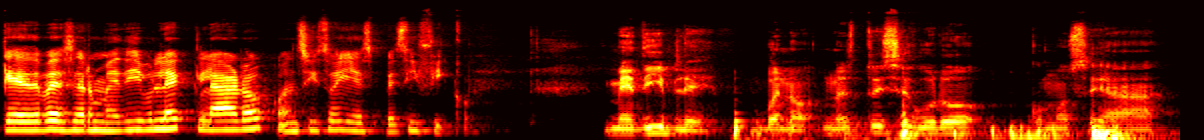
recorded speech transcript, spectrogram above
que debe ser medible, claro, conciso y específico? Medible. Bueno, no estoy seguro cómo sea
